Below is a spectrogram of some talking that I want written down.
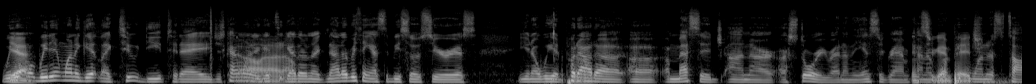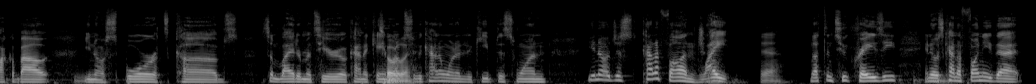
We yeah. didn't we didn't want to get like too deep today. Just kind of want to get no, no. together and like not everything has to be so serious. You know, we had put out a, a, a message on our, our story right on the Instagram, kind of Instagram people page. wanted us to talk about. You know, sports, Cubs, some lighter material kind of came up. So we kind of wanted to keep this one, you know, just kind of fun, light. yeah. Nothing too crazy. And it was kind of funny that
